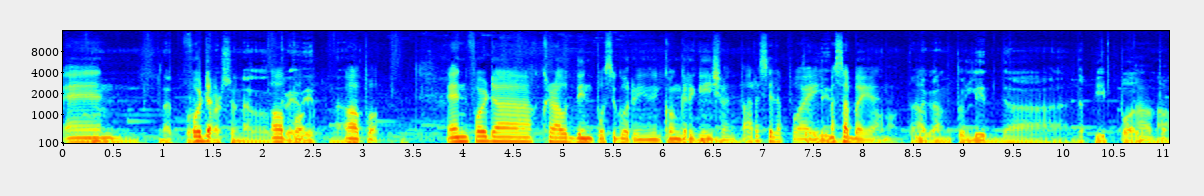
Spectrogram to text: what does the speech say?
and Mm, not for, for the- personal Opo. credit. No? Opo. And for the crowd din po siguro, yung congregation, Mm. para sila po ay lead, masabayan. oo, talagang to lead the, the people Opo. no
